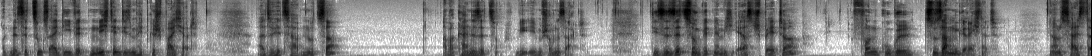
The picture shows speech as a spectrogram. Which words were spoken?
Und eine Sitzungs-ID wird nicht in diesem Hit gespeichert. Also Hits haben Nutzer, aber keine Sitzung, wie eben schon gesagt. Diese Sitzung wird nämlich erst später von Google zusammengerechnet. Ja, das heißt,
